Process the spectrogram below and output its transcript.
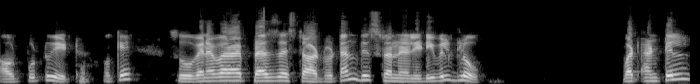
output to it okay? So whenever I press the start button this run LED will glow. But until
